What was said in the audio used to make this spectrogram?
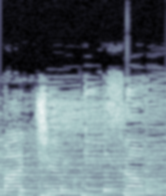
my tomb.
